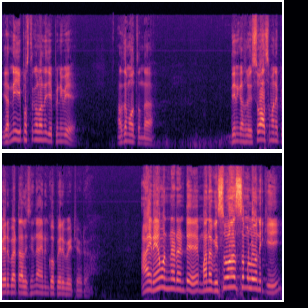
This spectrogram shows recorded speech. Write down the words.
ఇవన్నీ ఈ పుస్తకంలోనే చెప్పినవే. అర్థమవుతుందా? దీనికి అసలు విశ్వాసం అని పేరు పెట్టాల్సింది ఆయన ఇంకో పేరు పెట్టాడు. ఆయన ఏమంటున్నాడంటే మన విశ్వాసంలోనికి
